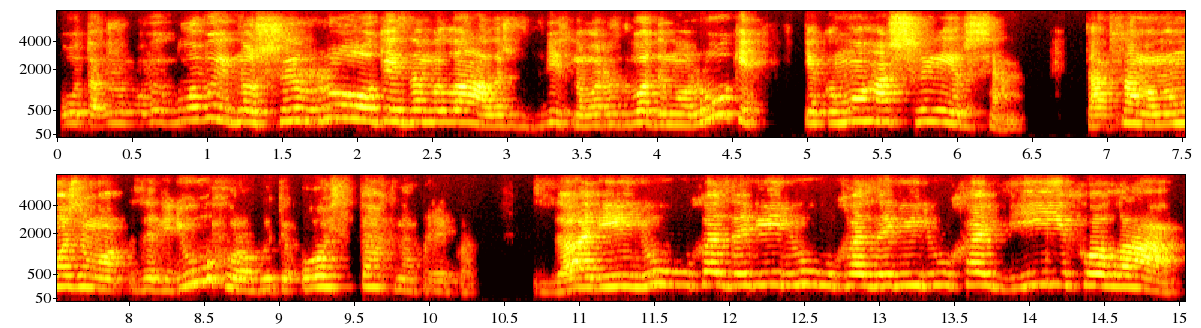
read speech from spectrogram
О, так же було видно, широкий замила, але ж, звісно, ми розводимо руки якомога ширше. Так само ми можемо завірюху робити ось так, наприклад. Завірюха, завірюха, завірюха віхола.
